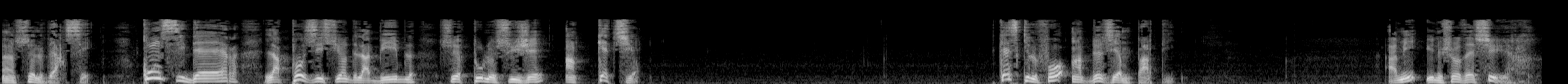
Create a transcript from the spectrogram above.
un seul verset. Considère la position de la Bible sur tout le sujet en question. Qu'est-ce qu'il faut en deuxième partie? Ami, une chose est sûre.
